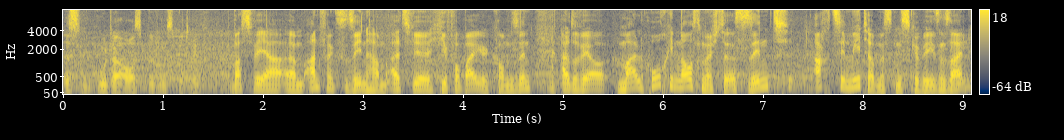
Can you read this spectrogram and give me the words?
Ist ein guter Ausbildungsbetrieb. Was wir ja ähm, anfangs gesehen haben, als wir hier vorbeigekommen sind, also wer mal hoch hinaus möchte, es sind 18 Meter müssten es gewesen sein,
